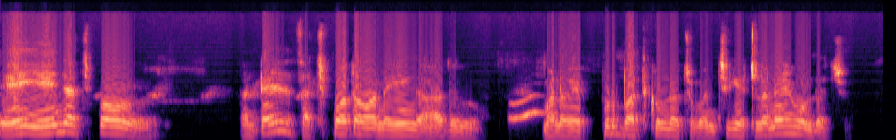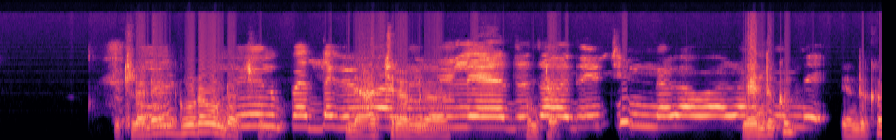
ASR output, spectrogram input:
ఏ ఏం చచ్చిపోవు? అంటే చచ్చిపోతాం అని ఏం కాదు. మనం ఎప్పుడు బతికుండొచ్చు మంచిగా ఇట్లనే ఉండొచ్చు. ఇట్లనే కూడా ఉండొచ్చు. Natural గా ఎందుకు. ఎందుకు?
